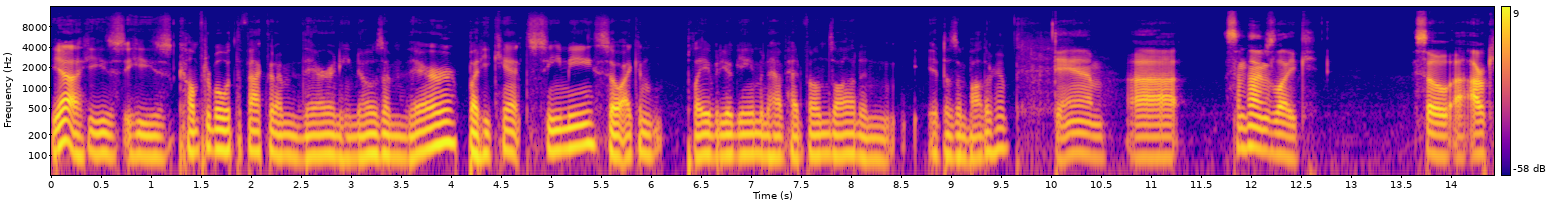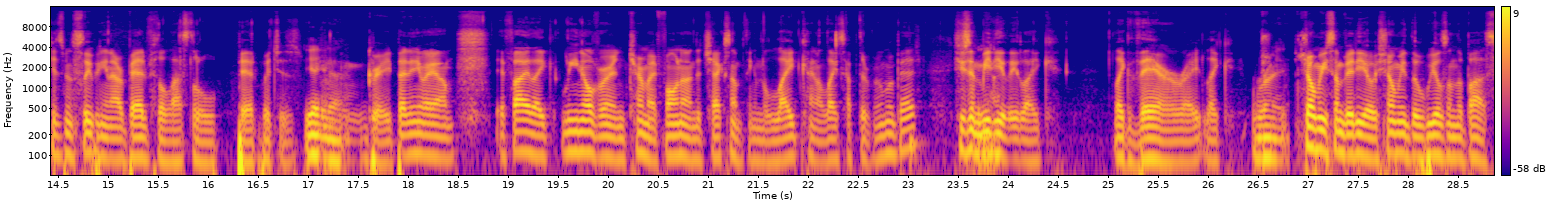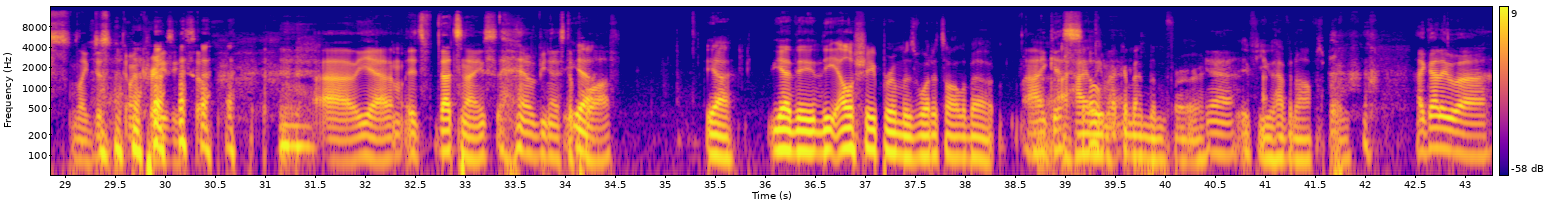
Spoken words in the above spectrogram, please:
Yeah, he's he's comfortable with the fact that I'm there and he knows I'm there, but he can't see me, so I can play a video game and have headphones on and it doesn't bother him. Damn. Uh, sometimes like, so uh, our kid's been sleeping in our bed for the last little bit, which is Yeah, yeah. mm, great. But anyway, um, if I like lean over and turn my phone on to check something, the light kind of lights up the room a bit. She's immediately like, like there, right? Like, Right. show me some video, show me the wheels on the bus, like just going crazy. So, uh, yeah, um, it's that's nice. it would be nice to Yeah. pull off. Yeah. Yeah, the the L shape room is what it's all about. I Uh, guess I highly man. recommend them for Yeah. if you have an offspring. I got to uh,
